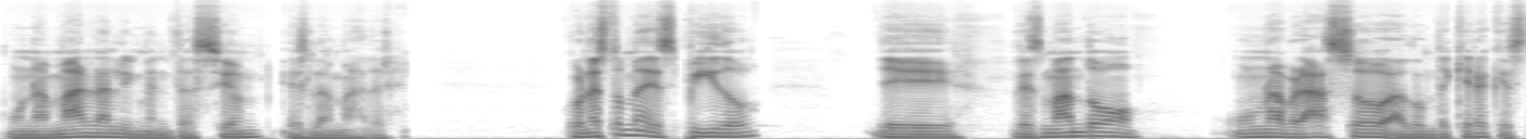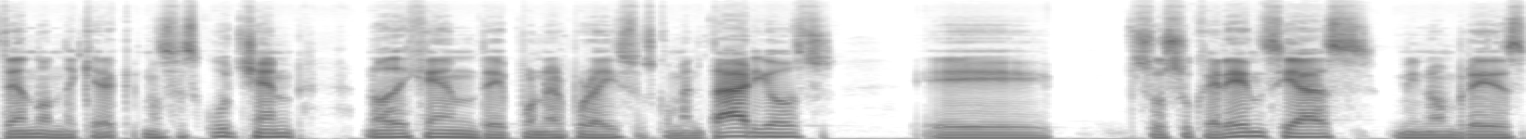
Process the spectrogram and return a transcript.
una mala alimentación es la madre. Con esto me despido. Eh, les mando un abrazo a donde quiera que estén, donde quiera que nos escuchen. No dejen de poner por ahí sus comentarios, eh, sus sugerencias. Mi nombre es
